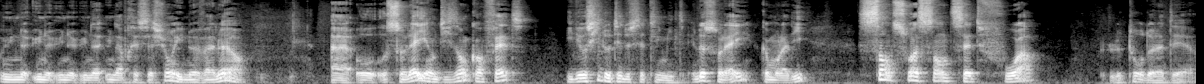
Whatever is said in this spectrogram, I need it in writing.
une, appréciation et une valeur euh, au, au, soleil en disant qu'en fait, il est aussi doté de cette limite. Et le soleil, comme on l'a dit, 167 fois le tour de la Terre.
